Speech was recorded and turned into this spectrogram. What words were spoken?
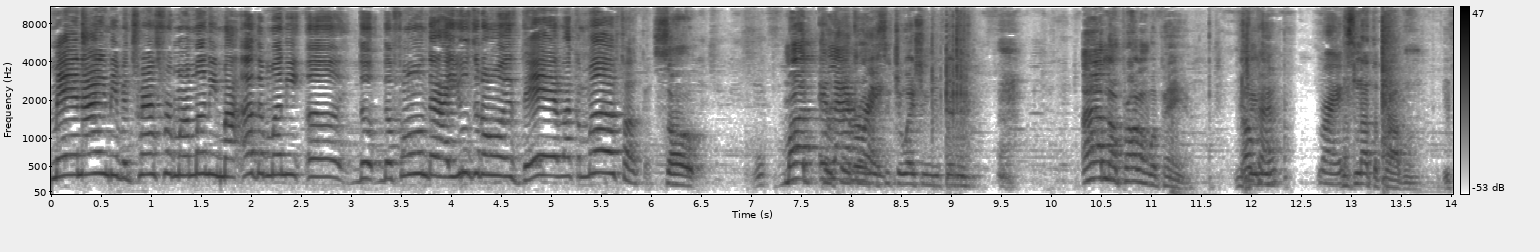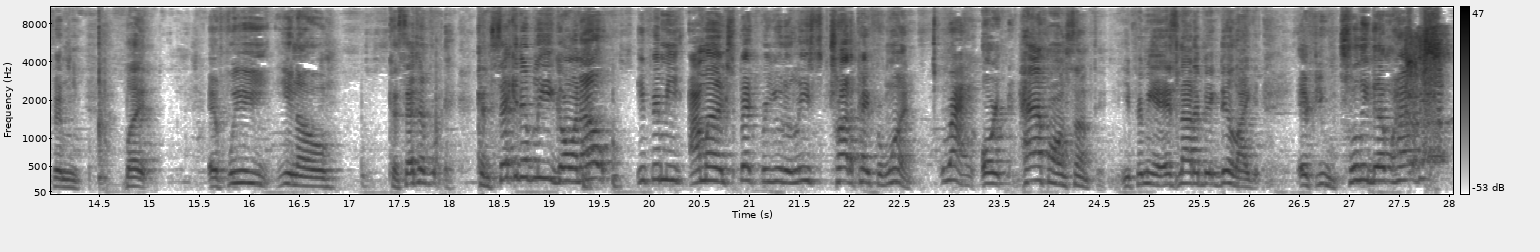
Man, I ain't even transferred my money. My other money, uh, the the phone that I used it on is dead like a motherfucker. So, my perspective on Elaborate. the situation, you feel me? I have no problem with paying. You Okay, me? right. That's not the problem. You feel me? But if we, you know, consecutively, consecutively going out, you feel me? I'm gonna expect for you to at least try to pay for one Right. or half on something. You feel me? It's not a big deal. Like if you truly don't have it,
